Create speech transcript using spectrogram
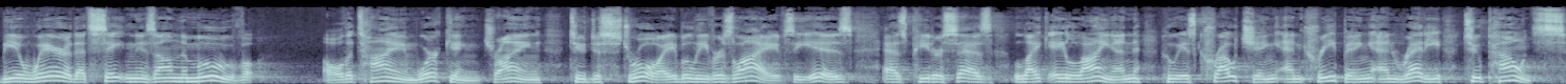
Be aware that Satan is on the move all the time working, trying to destroy believers' lives. He is, as Peter says, like a lion who is crouching and creeping and ready to pounce.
